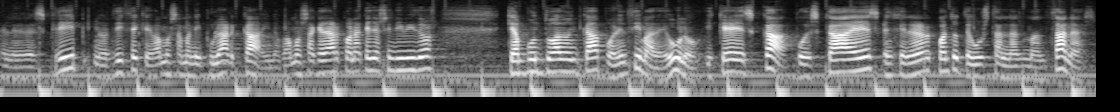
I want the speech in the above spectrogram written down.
En el script nos dice que vamos a manipular K y nos vamos a quedar con aquellos individuos que han puntuado en K por encima de 1. ¿Y qué es K? Pues K es, en general, cuánto te gustan las manzanas.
